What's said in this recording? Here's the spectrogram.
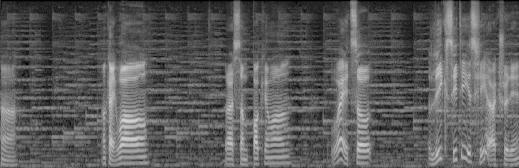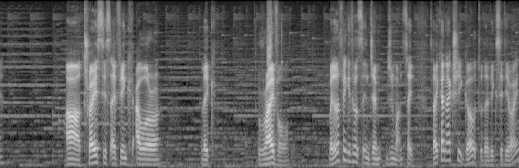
Huh. Okay, well... There are some Pokemon. Wait, so... League City is here actually. Ah, Trace is I think our... Like... Rival. But I don't think it was in Gym, Gym 1 state. So I can actually go to the League City, right?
